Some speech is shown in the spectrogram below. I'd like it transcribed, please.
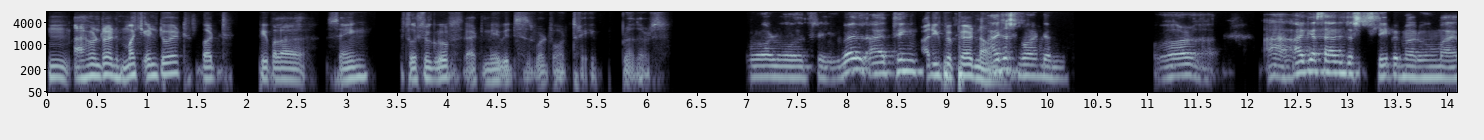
Hmm, I haven't read much into it, but people are saying social groups that maybe this is World War Three, brothers. World War Three. Well, I think Are you prepared now? I just wonder. Well, I, I guess I'll just sleep in my room. I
